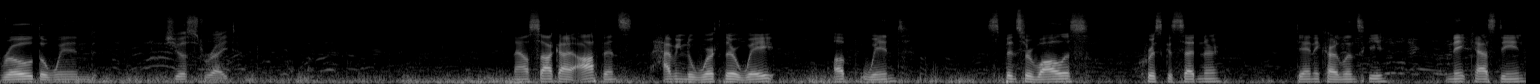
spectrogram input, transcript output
rode the wind just right. Now Sockeye offense having to work their way upwind. Spencer Wallace, Chris Kosednar, Danny Karlinski, Nate Castine,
